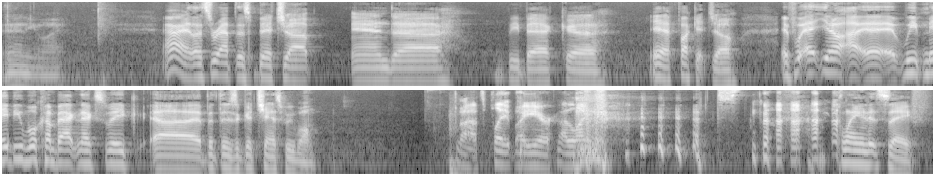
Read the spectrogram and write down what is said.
anyway. All right, let's wrap this bitch up and uh be back uh yeah, fuck it, Joe. If we, uh, you know, I, uh, we maybe we'll come back next week, uh, but there's a good chance we won't. Ah, let's play it by ear. I like it. Playing it safe.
